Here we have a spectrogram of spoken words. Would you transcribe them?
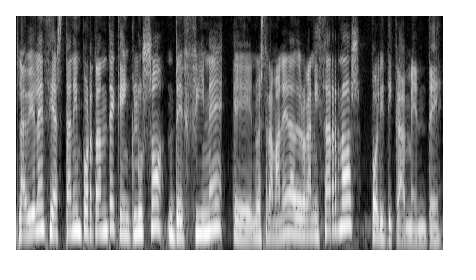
La violencia es tan importante que incluso define eh, nuestra manera de organizarnos políticamente.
